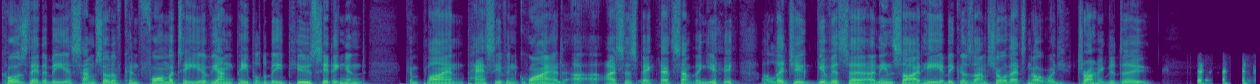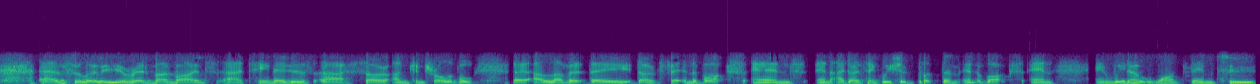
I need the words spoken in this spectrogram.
cause there to be a, some sort of conformity of young people to be pew sitting and compliant and passive and quiet. I, I, suspect that's something you. I'll let you give us a, an insight here because I'm sure that's not what you're trying to do. Absolutely, you read my mind. Uh, teenagers are so uncontrollable. Uh, I love it. They don't fit in the box, and and I don't think we should put them in a box. And and we don't want them to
